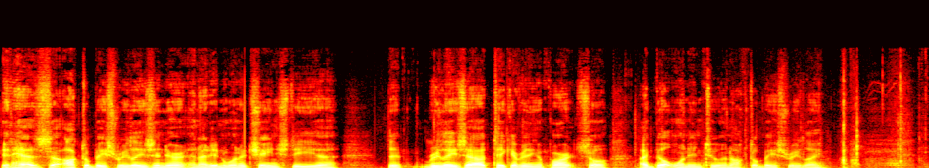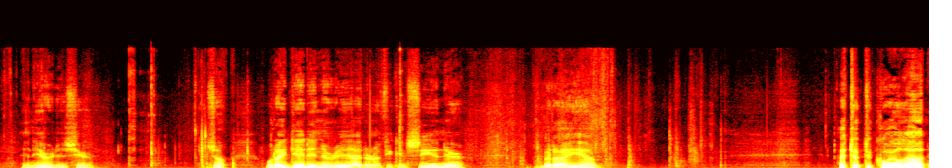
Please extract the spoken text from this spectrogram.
it has uh, octal based relays in there and I didn't want to change the uh, the relays out take everything apart so I built one into an octal based relay. And here it is here. So what I did in the relay I don't know if you can see in there but I uh, I took the coil out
